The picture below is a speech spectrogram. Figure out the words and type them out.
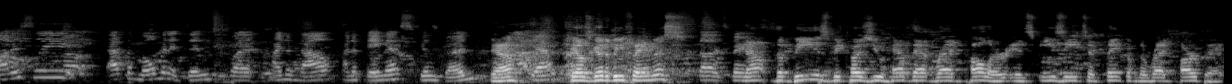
honestly, at the moment it didn't, but kind of now, kind of famous, feels good. Yeah. Yeah, Feels good to be famous. it does very. Now, the B is because you have that red color. It's easy to think of the red carpet.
